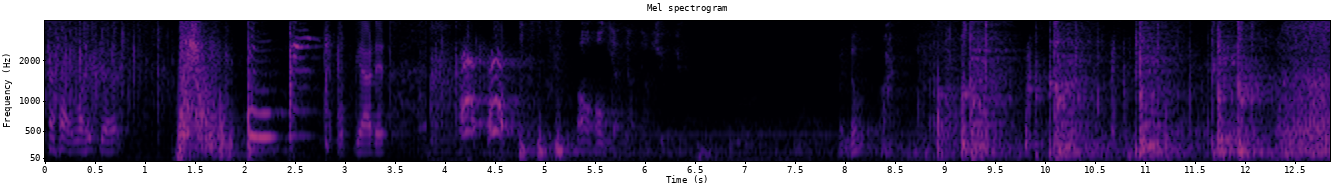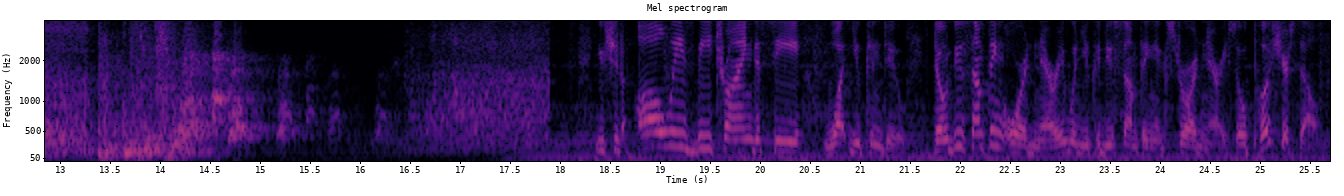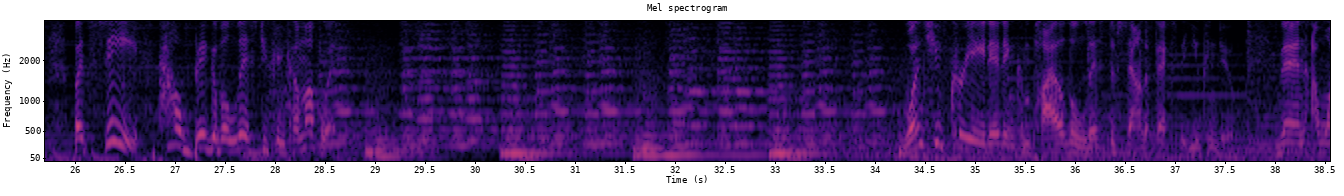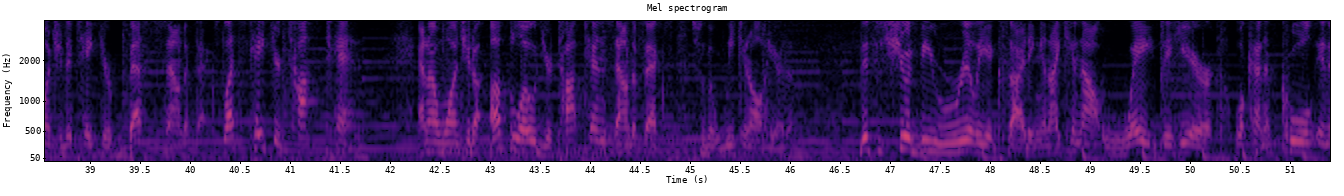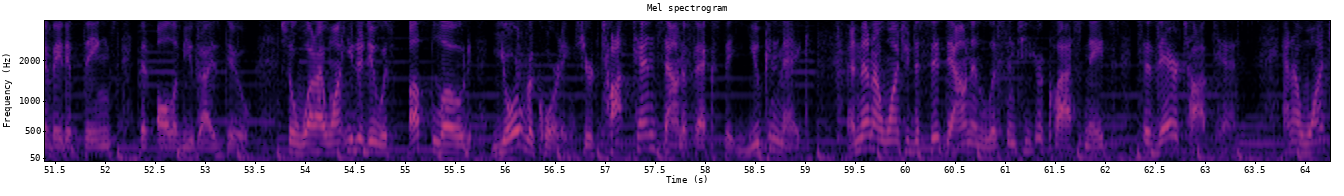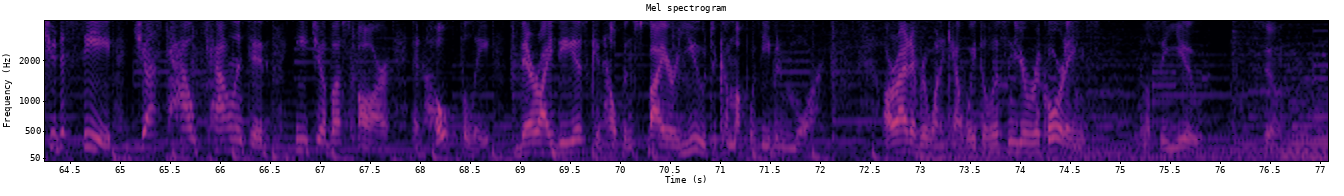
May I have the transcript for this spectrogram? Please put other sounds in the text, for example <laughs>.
<laughs> I like that. Got it. Oh, oh, yeah, yeah, yeah, sure, sure. Window? You should always be trying to see what you can do. Don't do something ordinary when you could do something extraordinary. So push yourself, but see how big of a list you can come up with. Once you've created and compiled a list of sound effects that you can do, then I want you to take your best sound effects. Let's take your top 10, and I want you to upload your top 10 sound effects so that we can all hear them. This should be really exciting and I cannot wait to hear what kind of cool, innovative things that all of you guys do. So what I want you to do is upload your recordings, your top 10 sound effects that you can make. And then I want you to sit down and listen to your classmates to their top 10. And I want you to see just how talented each of us are and hopefully their ideas can help inspire you to come up with even more. All right, everyone, I can't wait to listen to your recordings and I'll see you soon.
